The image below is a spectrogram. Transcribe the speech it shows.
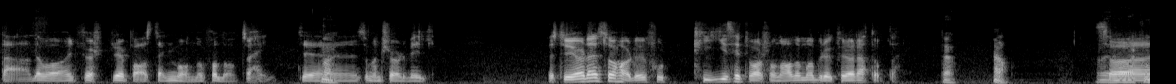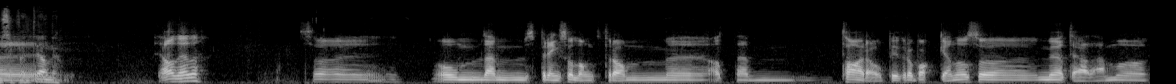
det var han første rødpass, den må han få lov til å hente som han sjøl vil. Hvis du gjør det, så har du fort ti situasjoner de må bruke for å rette opp det. Ja. ja. Det konsekvent igjen, ja. Ja, det er det. Så om de sprenger så langt fram eh, at de tar henne opp fra bakken, og så møter jeg dem og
